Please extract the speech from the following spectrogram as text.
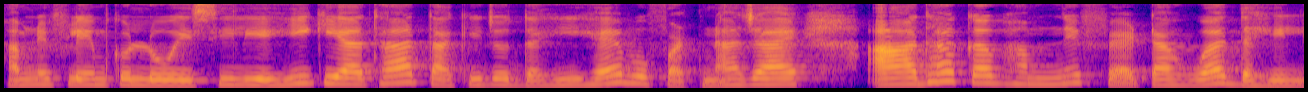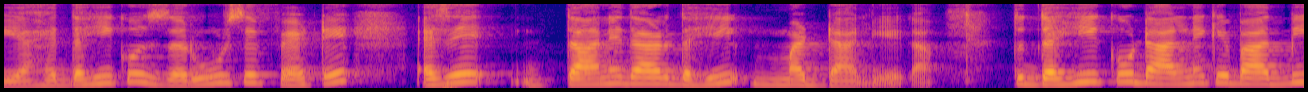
हमने फ्लेम को लो इसीलिए ही किया था ताकि जो दही है वो फट ना जाए। आधा कप हमने फैटा हुआ दही लिया है। दही को ज़रूर से फेंटे। ऐसे दानेदार दही मत डालिएगा। तो दही को डालने के बाद भी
